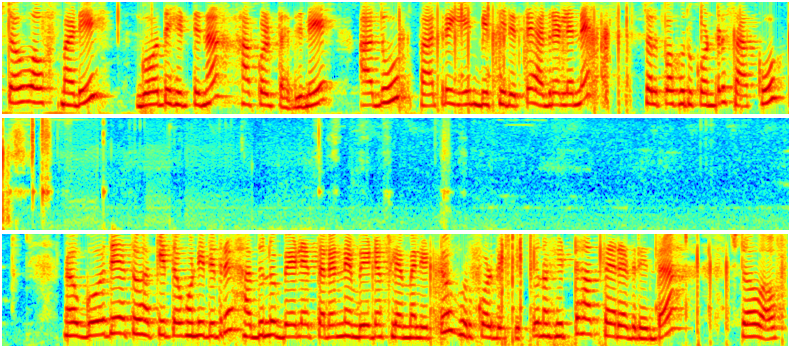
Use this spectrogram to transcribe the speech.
ಸ್ಟವ್ ಆಫ್ ಮಾಡಿ ಗೋಧಿ ಹಿಟ್ಟನ್ನ ಹಾಕ್ಕೊಳ್ತಾ ಇದ್ದೀನಿ. ಅದು ಪಾತ್ರೆ ಏನು ಬಿಸಿ ಇರುತ್ತೆ ಅದರಲ್ಲೇ ಸ್ವಲ್ಪ ಹುರ್ಕೊಂಡ್ರೆ ಸಾಕು. ನಾವು ಗೋಧಿ ಅಥವಾ ಅಕ್ಕಿ ತೊಗೊಂಡಿದ್ದಿದ್ರೆ ಅದನ್ನು ಬೇಳೆ ಥರನೇ ಮೀಡಿಯಮ್ ಫ್ಲೇಮಲ್ಲಿ ಇಟ್ಟು ಹುರ್ಕೊಳ್ಬೇಕಿತ್ತು. ನಾವು ಹಿಟ್ಟು ಹಾಕ್ತಾ ಇರೋದ್ರಿಂದ ಸ್ಟವ್ ಆಫ್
